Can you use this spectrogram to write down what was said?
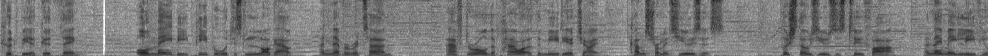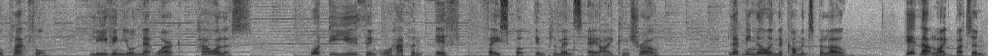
could be a good thing. Or maybe people will just log out and never return. After all, the power of the media giant comes from its users. Push those users too far and they may leave your platform, leaving your network powerless. What do you think will happen if Facebook implements AI control? Let me know in the comments below. Hit that like button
